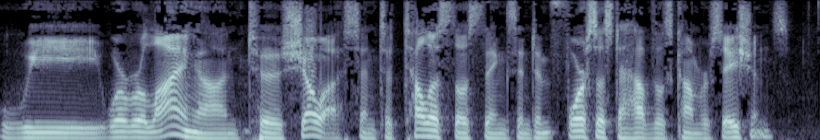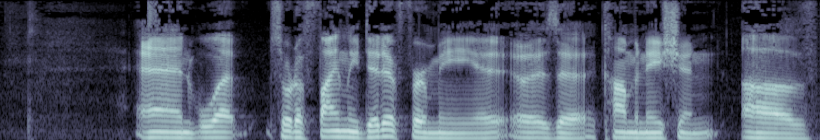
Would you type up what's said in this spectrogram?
we were relying on to show us and to tell us those things and to force us to have those conversations. And what sort of finally did it for me is a combination of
